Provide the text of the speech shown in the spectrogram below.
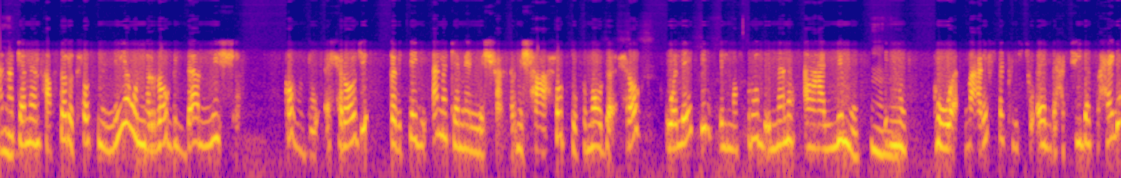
أنا م. كمان هفترض حسن النية وإن الراجل ده مش قصده إحراجي فبالتالي أنا كمان مش مش هحطه في موضع إحراج ولكن المفروض إن أنا أعلمه م. إنه هو معرفتك للسؤال ده هتفيدك في حاجة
